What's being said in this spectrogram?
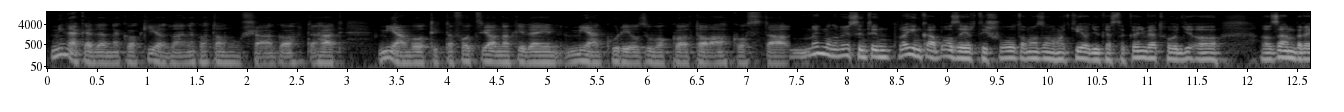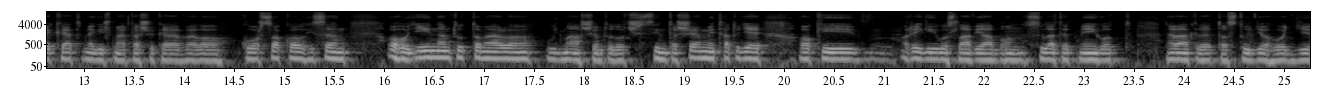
Mi neked ennek a kiadványnak a tanulsága? Tehát Milyen volt itt a foci annak idején, milyen kuriózumokkal találkoztál? Megmondom őszintén, leginkább azért is voltam azon, hogy kiadjuk ezt a könyvet, hogy a, az embereket megismertessük el a korszakkal, hiszen ahogy én nem tudtam el, úgy más sem tudott szinte semmit. Hát ugye, aki a régi Jugoszláviában született még ott, nevelkedett, azt tudja, hogy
